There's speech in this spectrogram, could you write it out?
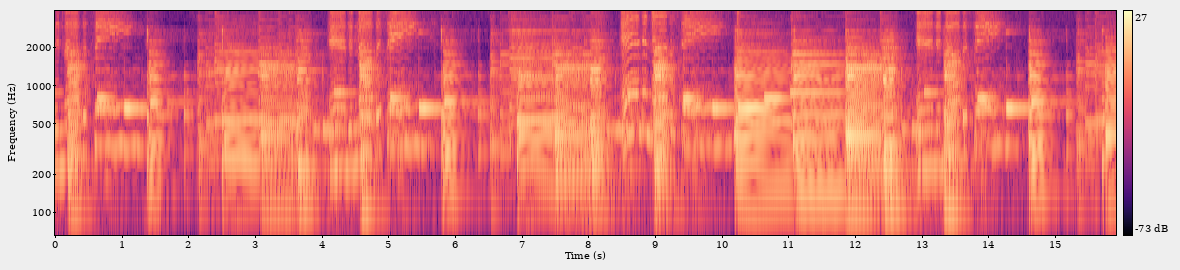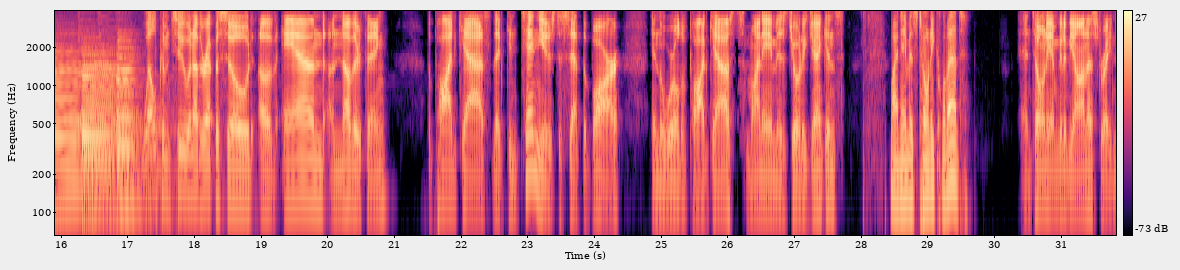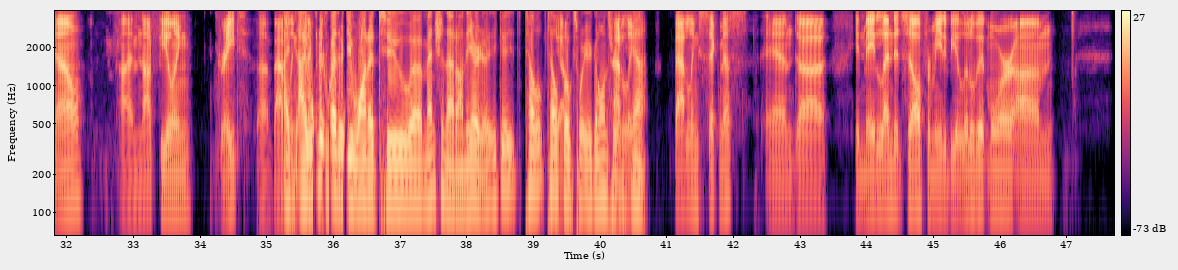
and another thing, and another thing, and another thing, and another thing. Welcome to another episode of And Another Thing, the podcast that continues to set the bar in the world of podcasts. My name is Jodie Jenkins. My name is Tony Clement. And Tony, I'm going to be honest right now. I'm not feeling great. Uh, I, battling I sickness, wondered whether you wanted to uh, mention that on the air. Tell tell Yeah. folks what you're going through. Battling- Yeah. battling sickness, and uh, it may lend itself for me to be a little bit more um,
